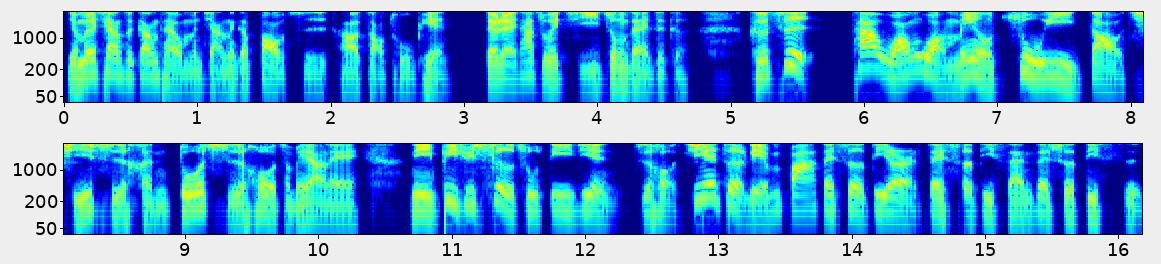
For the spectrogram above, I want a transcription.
有没有像是刚才我们讲那个报纸，然后找图片，对不对？它只会集中在这个，可是他往往没有注意到，其实很多时候怎么样嘞？你必须射出第一箭之后，接着连发，再射第二，再射第三，再射第四，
